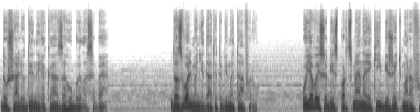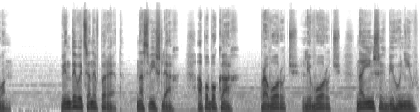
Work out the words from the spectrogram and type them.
Душа людини, яка загубила себе. Дозволь мені дати тобі метафору. Уяви собі спортсмена, який біжить марафон. Він дивиться не вперед, на свій шлях, а по боках праворуч, ліворуч, на інших бігунів,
